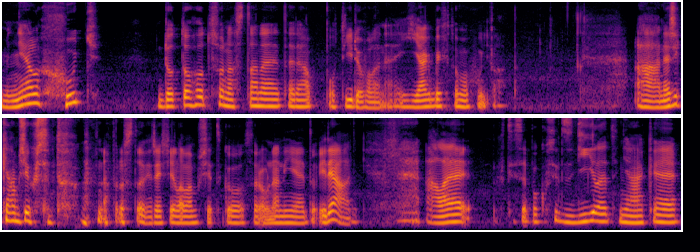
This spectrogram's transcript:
měl chuť do toho, co nastane teda po té dovolené. Jak bych to mohl udělat? A neříkám, že už jsem to naprosto vyřešil a mám všechno srovnaný, je to ideální. Ale chci se pokusit sdílet nějaké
